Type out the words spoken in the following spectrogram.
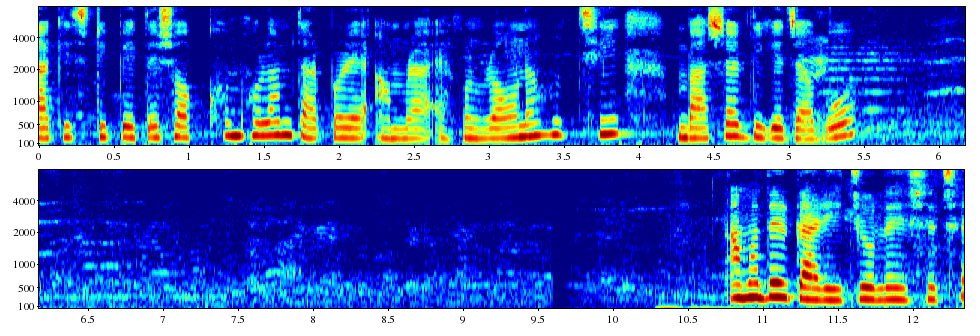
লাকিজটি পেতে সক্ষম হলাম, তারপরে আমরা এখন রওনা হচ্ছি, বাসার দিকে যাব। আমাদের গাড়ি চলে এসেছে,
